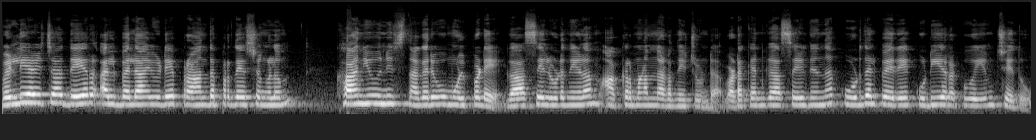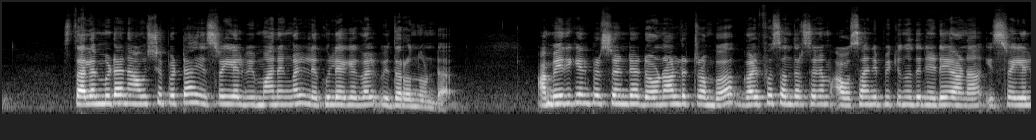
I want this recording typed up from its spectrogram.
വെള്ളിയാഴ്ച ദേർ അൽ ബലായുടെ പ്രാന്തപ്രദേശങ്ങളും ഖാൻ യൂനിസ് നഗരവും ഉൾപ്പെടെ ഗാസയിലുടനീളം ആക്രമണം നടന്നിട്ടുണ്ട്. വടക്കൻ ഗാസയിൽ നിന്ന് കൂടുതൽ പേരെ കുടിയിറക്കുകയും ചെയ്തു. സ്ഥലം വിടാൻ ആവശ്യപ്പെട്ട ഇസ്രയേൽ വിമാനങ്ങൾ ലഘുലേഖകൾ വിതറുന്നുണ്ട്. American president Donald Trump Gulf സന്ദർശനം അവസാനിപ്പിക്കുന്നതിനിടെയാണ് ഇസ്രയേൽ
